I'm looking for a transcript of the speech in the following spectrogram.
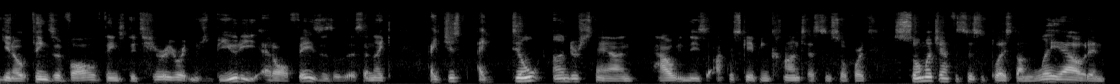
you know, things evolve, things deteriorate, and there's beauty at all phases of this. And like, I just, I don't understand how in these aquascaping contests and so forth, so much emphasis is placed on layout and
